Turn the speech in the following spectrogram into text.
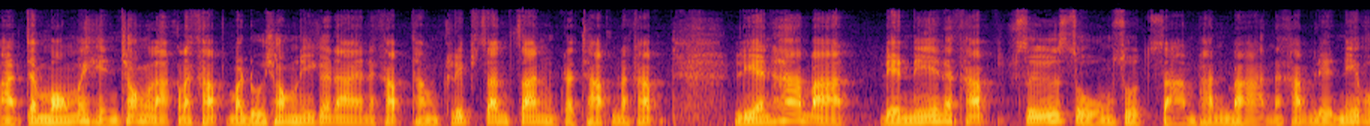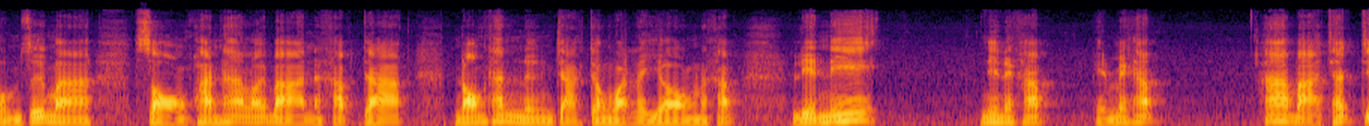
อาจจะมองไม่เห็นช่องหลักนะครับ มาดูช่องนี้ก็ได้นะครับทำคลิปสั้น ๆ กระชับนะครับ เหรียญ5บาท เหรียญนี้นะครับ ซื้อสูงสุด 3,000 บาทนะครับ เหรียญนี้ผมซื้อมา 2,500 บาทนะครับ จากน้องท่านหนึ่งจากจังหวัดระยองนะครับ เหรียญนี้นี่นะครับ เห็นไหมครับ 5 บาทชัดเจ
